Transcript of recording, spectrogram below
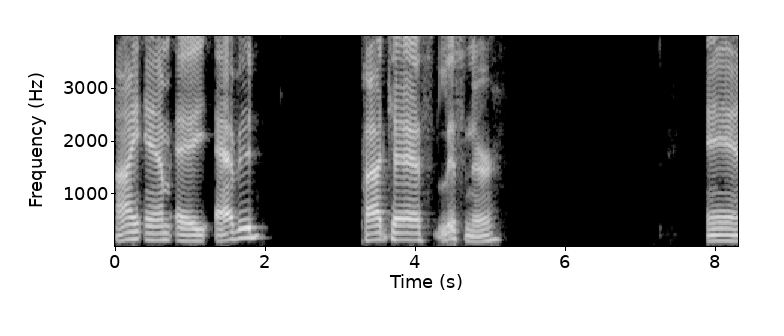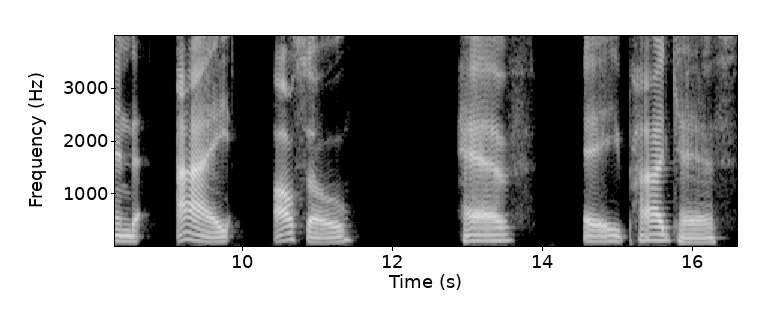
i am a avid podcast listener and i also have a podcast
